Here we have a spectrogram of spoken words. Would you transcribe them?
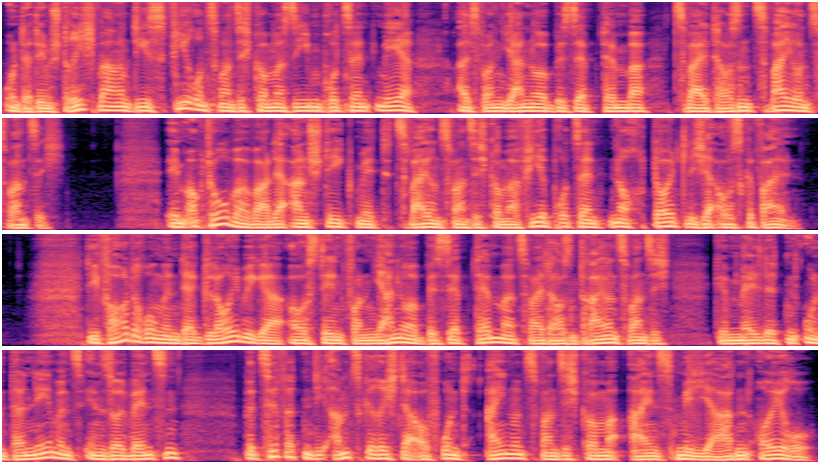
Unter dem Strich waren dies 24,7 Prozent mehr als von Januar bis September 2022. Im Oktober war der Anstieg mit 22,4 Prozent noch deutlicher ausgefallen. Die Forderungen der Gläubiger aus den von Januar bis September 2023 gemeldeten Unternehmensinsolvenzen bezifferten die Amtsgerichte auf rund 21,1 Milliarden Euro.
